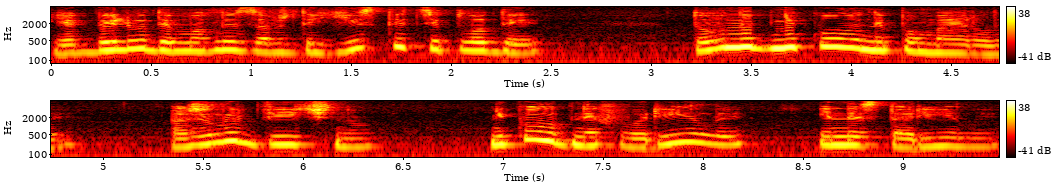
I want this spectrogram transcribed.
Якби люди могли завжди їсти ці плоди, то вони б ніколи не померли, а жили б вічно, ніколи б не хворіли і не старіли.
